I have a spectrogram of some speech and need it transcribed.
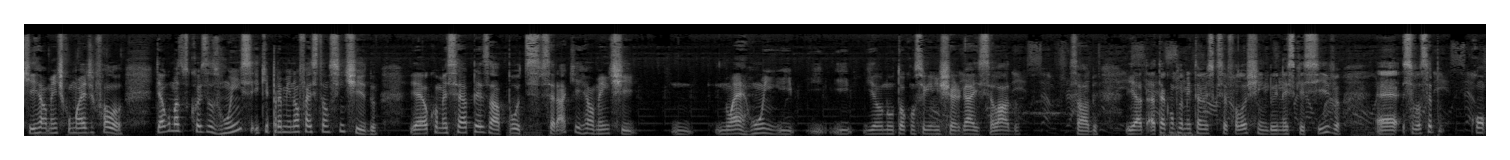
que realmente, como o Ed falou, tem algumas coisas ruins e que pra mim não faz tão sentido. E aí eu comecei a pesar, putz, será que realmente não é ruim e- e- e eu não tô conseguindo enxergar esse lado? Sabe? E a- até complementando isso que você falou, Shin, do inesquecível, é, se você com-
